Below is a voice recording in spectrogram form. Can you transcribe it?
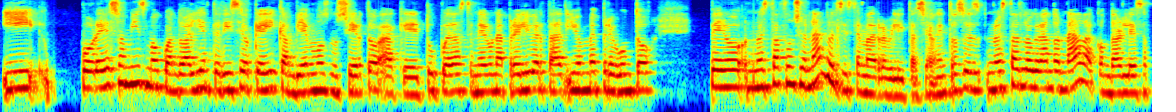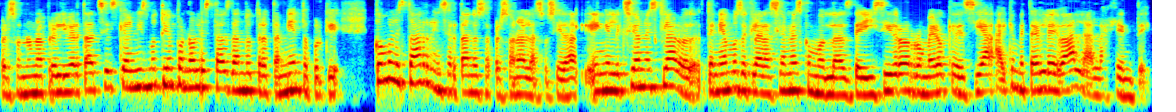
Y por eso mismo, cuando alguien te dice, ok, cambiemos, ¿no es cierto?, a que tú puedas tener una prelibertad, yo me pregunto, pero no está funcionando el sistema de rehabilitación. Entonces, no estás logrando nada con darle a esa persona una prelibertad si es que al mismo tiempo no le estás dando tratamiento, porque ¿cómo le estás reinsertando a esa persona a la sociedad? En elecciones, claro, teníamos declaraciones como las de Isidro Romero que decía hay que meterle bala a la gente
